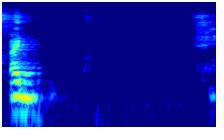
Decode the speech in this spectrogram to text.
I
